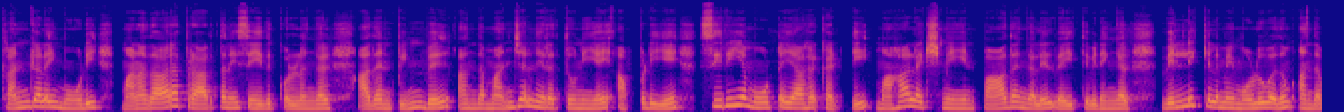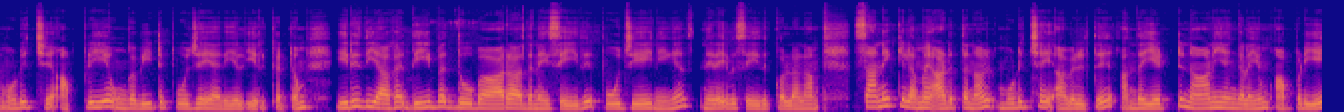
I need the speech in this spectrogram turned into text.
கண்களை மூடி மனதார பிரார்த்தனை செய்து கொள்ளுங்கள். அதன் பின்பு அந்த மஞ்சள் நிற துணியை அப்படியே சிறிய மூட்டையாக கட்டி மகாலட்சுமியின் பாதங்களில் வைத்து விடுங்கள். வெள்ளிக்கிழமை முழுவதும் அந்த முடிச்சு அப்படியே உங்கள் வீட்டு பூஜை அறையில் இருக்கட்டும். இறுதியாக தீப தூப ஆராதனை செய்து பூஜையை நீங்கள் நிறைவு செய்து கொள்ளலாம். சனிக்கிழமை அடுத்த நாள் முடிச்சை அவிழ்த்து அந்த எட்டு நாணயங்களையும் அப்படியே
